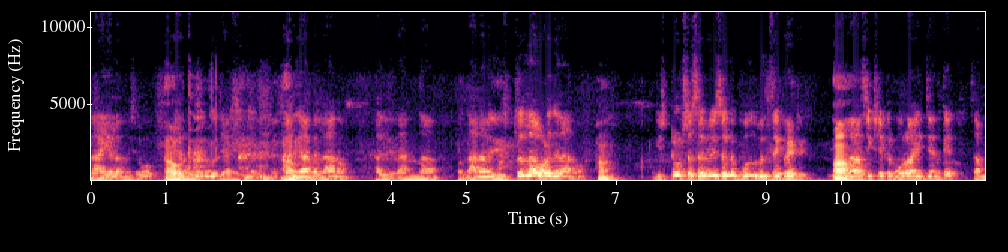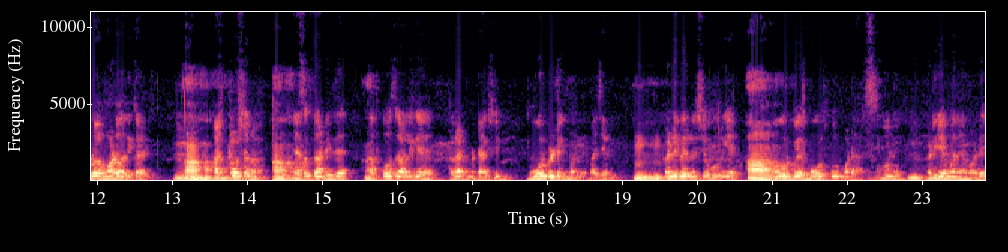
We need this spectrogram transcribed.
ನಾಯಿ ಎಲ್ಲ ನುಸವು. ಹುಡುಗರಿಗೂ ಜಾಗ ನನಗೆ ಆಮೇಲೆ ನಾನು ಅಲ್ಲಿ ನನ್ನ ನಾನು ಆಮೇಲೆ ಇಷ್ಟೆಲ್ಲ ಒಳಗೆ ನಾನು ಇಷ್ಟು ವರ್ಷ ಸರ್ವಿಸಲ್ಲಿ ಫುಲ್ ಬಿಲ್ ಸೆಕ್ರೆಟರಿ. ಎಲ್ಲ ಶಿಕ್ಷಕರು ನೂರ ಐದು ಜನಕ್ಕೆ ಸಂಬಳ ಮಾಡೋ ಅಧಿಕಾರಿ. ಅಷ್ಟು ವರ್ಷನೂ ಎಸಕ್ ಹೆಸರು ತಾಂಡಿದೆ ಅದಕ್ಕೋಸ್ಕರ ಅಲ್ಲಿಗೆ ಅಲಾಟ್ಮೆಂಟ್ ಹಾಕ್ಸಿ ಮೂರ್ ಬಿಲ್ಡಿಂಗ್ ಮಾಡಿದೆ ಮಾಜಿ ಹ್ಞೂ ಹ್ಞೂ ಕಳ್ಳಿಬೇಲಿನ ಶಿವೂರಿಗೆ ಮೂರು ಬೇ ಮೂರ್ ಸ್ಕೂಲ್ ಮಾಡಿ ಅಡಿಗೆ ಮನೆ ಮಾಡಿ.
